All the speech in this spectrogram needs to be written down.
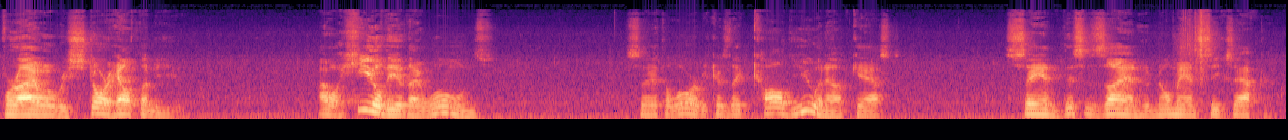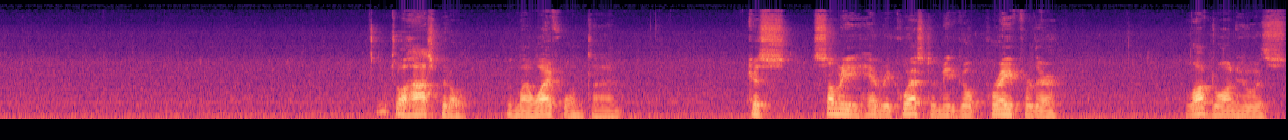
For I will restore health unto you. I will heal thee of thy wounds, saith the Lord, because they called you an outcast, saying, This is Zion, whom no man seeks after. went to a hospital with my wife one time because somebody had requested me to go pray for their loved one who was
